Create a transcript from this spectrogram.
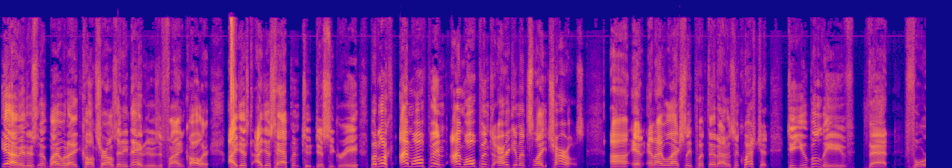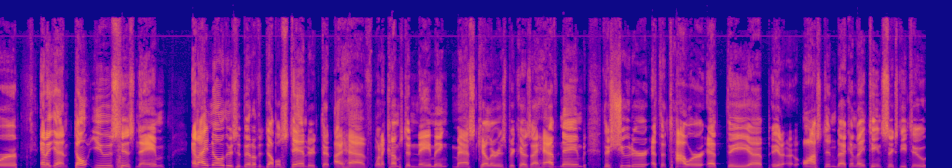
yeah, I mean, there's why would I call Charles any name? He was a fine caller. I just I just happen to disagree. But look, I'm open. I'm open to arguments like Charles, uh, and and I will actually put that out as a question. Do you believe that? For, and again, don't use his name And I know there's a bit of a double standard that I have when it comes to naming mass killers because I have named the shooter at the tower at the uh, you know, Austin back in 1962.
